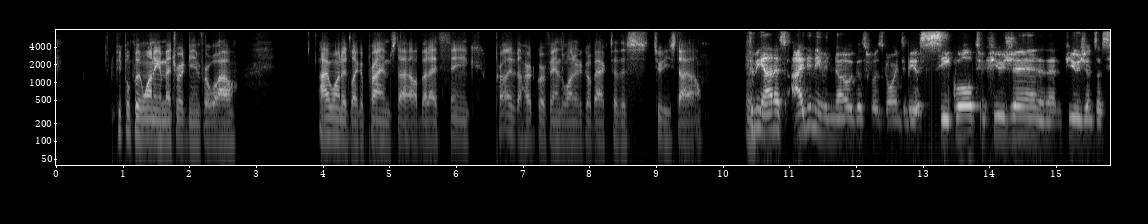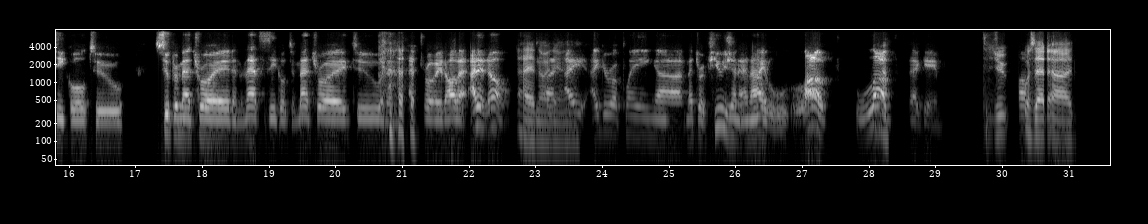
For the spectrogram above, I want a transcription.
People have been wanting a Metroid game for a while. I wanted like a Prime style, but I think probably the hardcore fans wanted to go back to this 2D style. To be honest, I didn't even know this was going to be a sequel to Fusion, and then Fusion's a sequel to Super Metroid, and then that's a sequel to Metroid 2, and then Metroid, all that. I didn't know. I had no But idea. yeah. I, I grew up playing uh, Metroid Fusion, and I loved, loved that game. Did you? Oh. Was that uh,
